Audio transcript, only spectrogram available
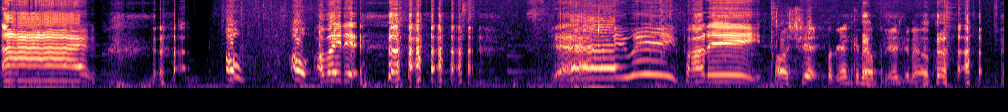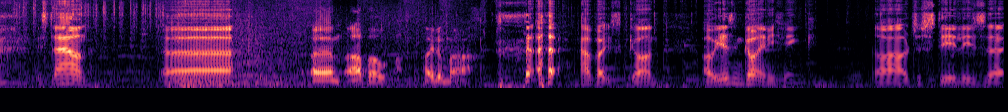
Ah! oh! Oh, I made it! Yay! Wee! Party! Oh shit, put the anchor down, put the anchor down. it's down. Uh, um, our boat. I don't matter. our boat's gone. Oh, he hasn't got anything. I'll just steal his uh,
